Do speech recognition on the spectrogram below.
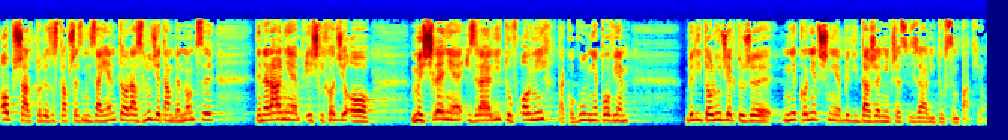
obszar, który został przez nich zajęty oraz ludzie tam będący, generalnie jeśli chodzi o myślenie Izraelitów o nich, tak ogólnie powiem, byli to ludzie, którzy niekoniecznie byli darzeni przez Izraelitów sympatią.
